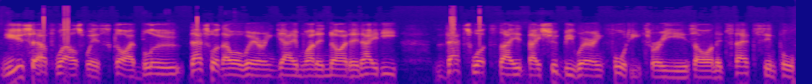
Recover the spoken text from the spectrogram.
New South Wales wear sky blue. That's what they were wearing game one in 1980. That's what they, they should be wearing 43 years on. It's that simple.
